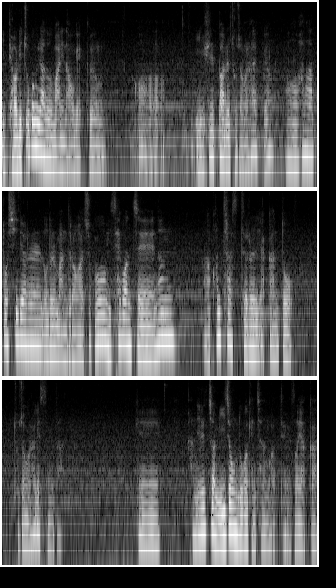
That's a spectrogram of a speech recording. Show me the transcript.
이 별이 조금이라도 많이 나오게끔 어, 이 휠바를 조정을 하였고요. 어, 하나 또 시리얼 노드를 만들어 가지고 이 세 번째는 아, 컨트라스트를 약간 또 조정을 하겠습니다. 이렇게 한 1.2 정도가 괜찮은 것 같아요. 그래서 약간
